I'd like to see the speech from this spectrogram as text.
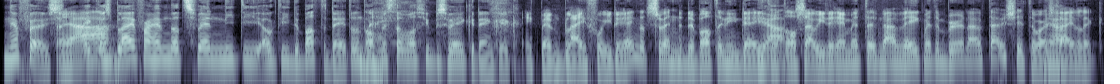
Nerveus. Ja. Ik was blij voor hem dat Sven niet die, ook die debatten deed. Want Nee. anders dan was hij bezweken, denk ik. Ik ben blij voor iedereen dat Sven de debatten niet deed. Ja. Want al zou iedereen met, na een week met een burn-out thuis zitten waarschijnlijk.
